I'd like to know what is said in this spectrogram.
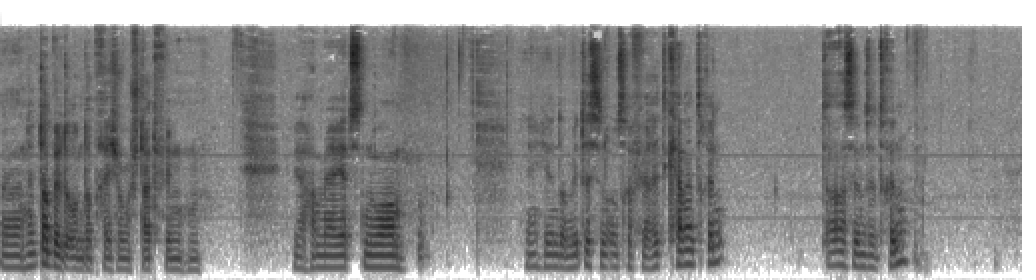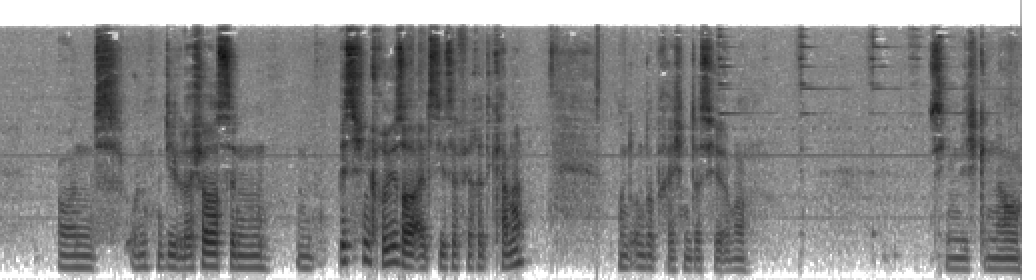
äh, eine doppelte Unterbrechung stattfinden. Wir haben ja jetzt nur, hier in der Mitte sind unsere Ferritkerne drin. Da sind sie drin. Und unten die Löcher sind ein bisschen größer als diese Ferritkerne und unterbrechen das hier immer ziemlich genau.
